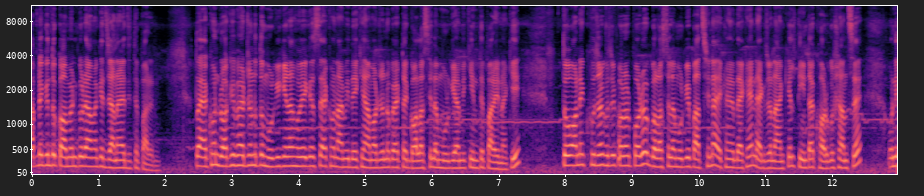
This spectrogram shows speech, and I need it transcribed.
আপনি কিন্তু কমেন্ট করে আমাকে জানায় দিতে পারেন। তো এখন রকি ভাইয়ের জন্য তো মুরগি কেনা হয়ে গেছে। এখন আমি দেখি আমার জন্য কয়েকটা গলাশিলা মুরগি আমি কিনতে পারি নাকি। তো অনেক খোঁজাখুঁজি করার পরেও গলাশিলা মুরগি পাচ্ছি না। এখানে দেখেন একজন আঙ্কেল তিনটা খরগোশ আনছে। উনি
